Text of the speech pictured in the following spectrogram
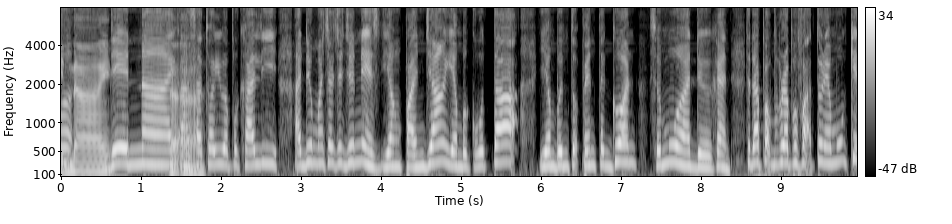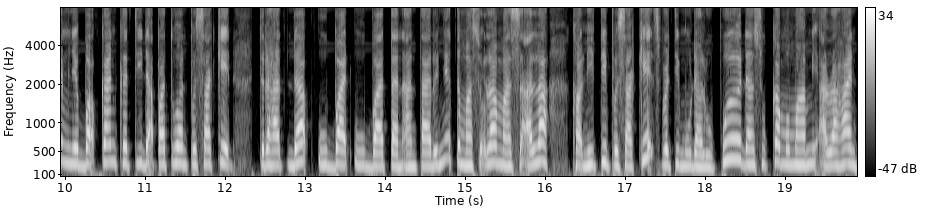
semua. night. Day night. Uh-huh. Uh, satu hari berapa kali. Ada macam-macam jenis yang panjang, yang berkotak, yang bentuk pentagon semua ada kan. Terdapat beberapa faktor yang mungkin menyebabkan ketidakpatuhan pesakit terhadap ubat-ubatan antaranya termasuklah masalah kognitif pesakit seperti mudah lupa dan suka memahami arahan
